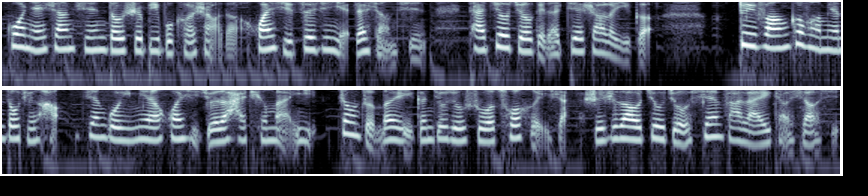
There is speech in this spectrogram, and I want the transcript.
过年相亲都是必不可少的，欢喜最近也在相亲，他舅舅给他介绍了一个，对方各方面都挺好，见过一面，欢喜觉得还挺满意，正准备跟舅舅说撮合一下，谁知道舅舅先发来一条消息，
